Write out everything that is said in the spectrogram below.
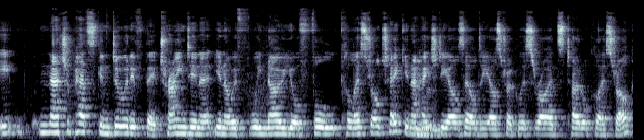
it, naturopaths can do it if they're trained in it. You know, if we know your full cholesterol check, you know, HDLs, LDLs, triglycerides, total cholesterol.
